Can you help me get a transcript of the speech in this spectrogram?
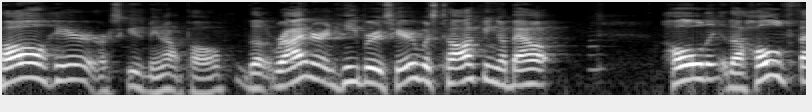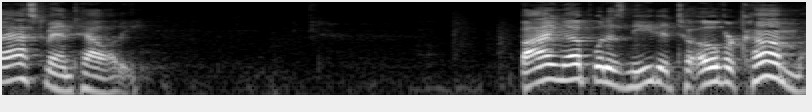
Paul here, or excuse me, not Paul, the writer in Hebrews here was talking about holding the hold fast mentality. Buying up what is needed to overcome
